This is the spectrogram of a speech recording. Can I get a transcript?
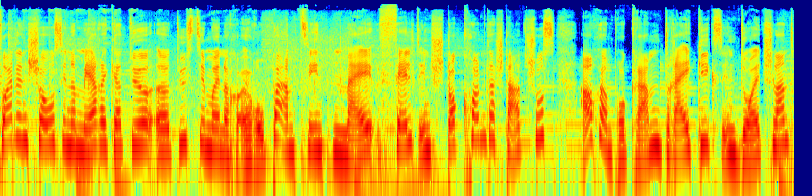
Vor den Shows in Amerika äh, düst sie mal nach Europa. Am 10. Mai fällt in Stockholm der Startschuss. Auch am Programm. Drei Gigs in Deutschland.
